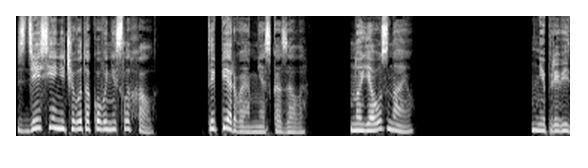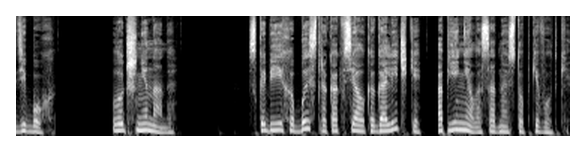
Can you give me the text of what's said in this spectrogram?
Здесь я ничего такого не слыхал. Ты первая мне сказала. Но я узнаю». «Не приведи бог. Лучше не надо». Скобииха быстро, как все алкоголички, опьянела с одной стопки водки.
